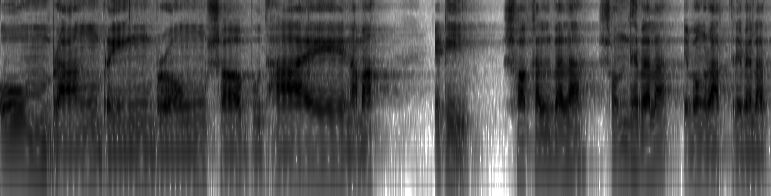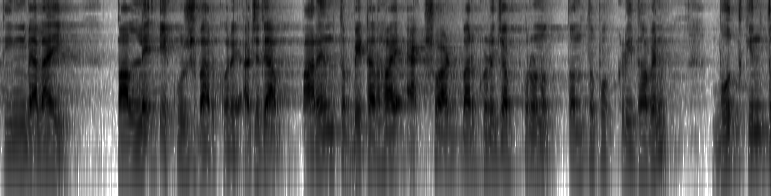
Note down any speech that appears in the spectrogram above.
ওম ব্রাং ব্রিং ব্রং স বুধায় নামা। এটি সকালবেলা, সন্ধেবেলা এবং রাত্রেবেলা তিন বেলাই পারলে একুশ বার করে। আর যদি পারেন তো বেটার হয়, একশো আট বার করে জপ করুন, অত্যন্ত উপকৃত হবেন। বুধ কিন্তু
